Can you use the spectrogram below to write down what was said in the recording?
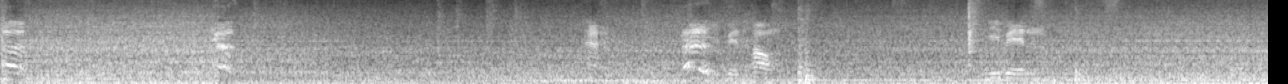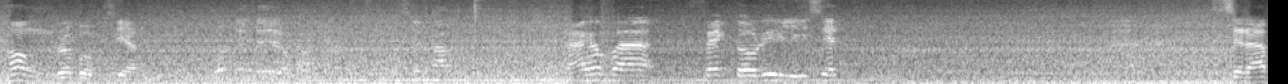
เออเอออะนี่เป็นห้อง นี่เป็นห้องระบบเสียงรถเอ๋หรอครับเส้นทางหาคำว่า factory reset setup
